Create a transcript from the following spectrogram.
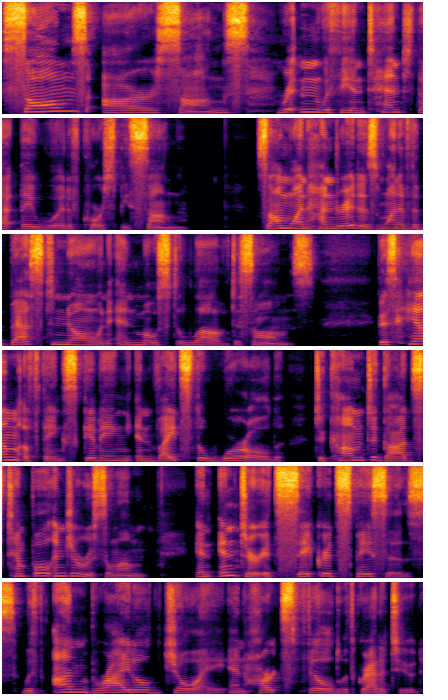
Psalms are songs written with the intent that they would, of course, be sung. Psalm 100 is one of the best known and most loved psalms. This hymn of thanksgiving invites the world to come to God's temple in Jerusalem and enter its sacred spaces with unbridled joy and hearts filled with gratitude.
